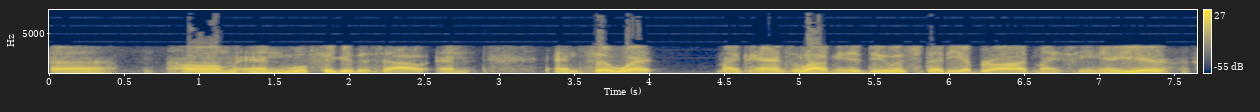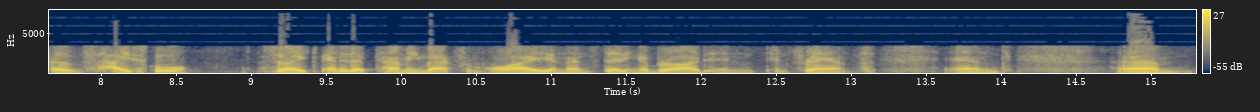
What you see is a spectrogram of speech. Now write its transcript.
uh, home and we'll figure this out." And and so what my parents allowed me to do was study abroad my senior year of high school. So I ended up coming back from Hawaii and then studying abroad in in France, and um,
